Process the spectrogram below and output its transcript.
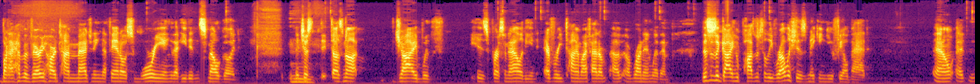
but I have a very hard time imagining Nathanos worrying that he didn't smell good. It just it does not jibe with his personality. And every time I've had a, a, a run in with him, this is a guy who positively relishes making you feel bad. You know, and,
